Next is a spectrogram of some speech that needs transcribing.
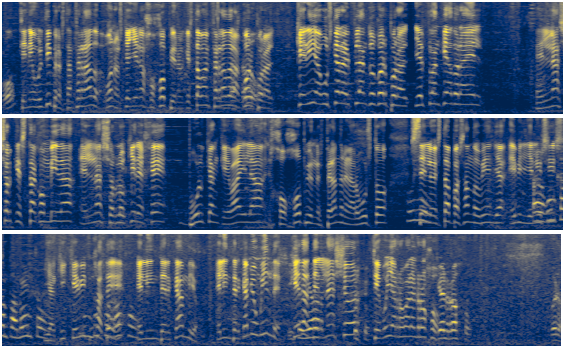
Ojo. Tiene ulti, pero está encerrado. Bueno, es que llega Jojopion, el que estaba encerrado era luego. Corporal. Quería buscar el flanco Corporal y el flanqueador a él. El Nashor que está con vida, el Nashor lo quiere G. Vulcan que baila, Jojopion esperando en el arbusto. Oye. Se lo está pasando bien ya Evil Genesis. campamento. Y aquí Kevin, fíjate, eh, el intercambio. El intercambio humilde. Sí, Quédate señor. el Nashor, te voy a robar el rojo. Yo el rojo. Bueno,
